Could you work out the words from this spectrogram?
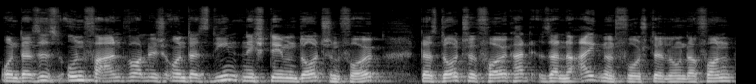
Und das ist unverantwortlich und das dient nicht dem deutschen Volk. Das deutsche Volk hat seine eigenen Vorstellungen davon,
